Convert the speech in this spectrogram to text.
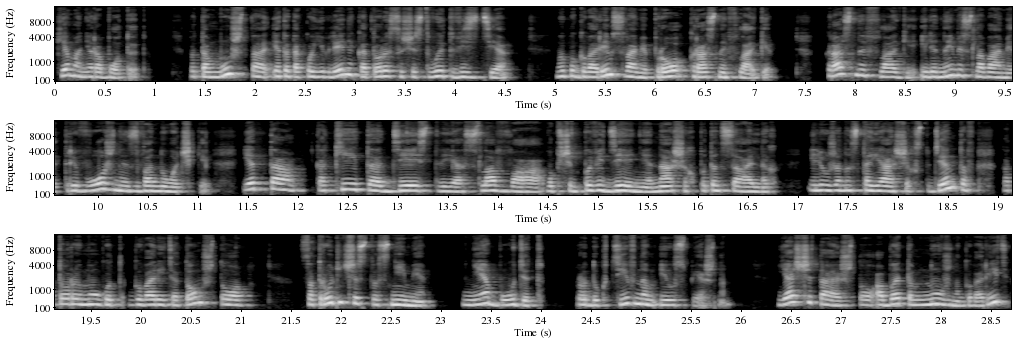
кем они работают. Потому что это такое явление, которое существует везде. Мы поговорим с вами про красные флаги. Красные флаги, или иными словами, тревожные звоночки – это какие-то действия, слова, в общем, поведение наших потенциальных или уже настоящих студентов, которые могут говорить о том, что сотрудничество с ними не будет продуктивным и успешным. Я считаю, что об этом нужно говорить,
